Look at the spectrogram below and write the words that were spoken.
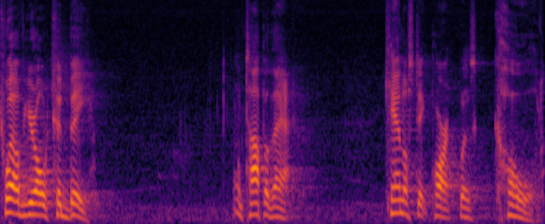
12 year old could be. On top of that, Candlestick Park was cold.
